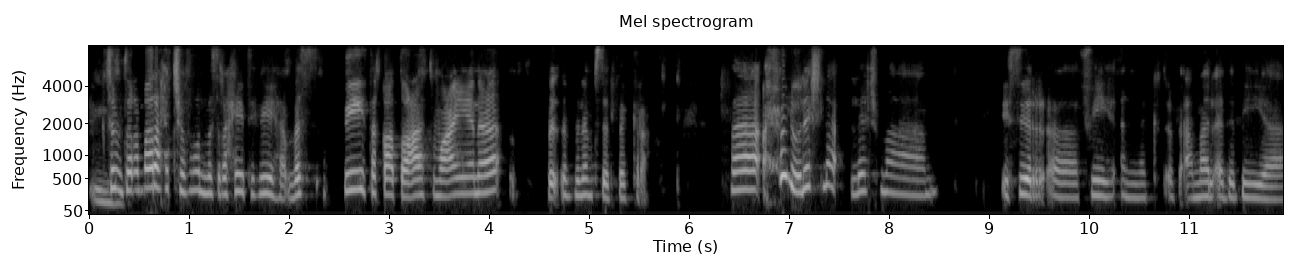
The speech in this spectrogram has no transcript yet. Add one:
قلت لهم ترى ما راح تشوفون مسرحيتي فيها بس في تقاطعات معينة بنفس الفكرة. فحلو ليش لا؟ ليش ما يصير آه، فيه أنك أعمال أدبية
